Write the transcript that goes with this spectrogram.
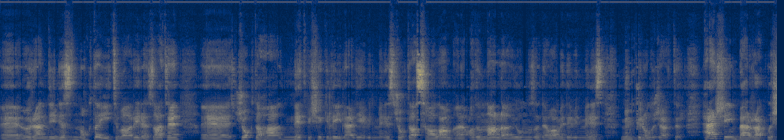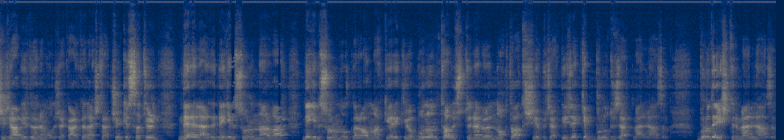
e, öğrendiğiniz nokta itibariyle zaten e, çok daha net bir şekilde ilerleyebilmeniz, çok daha sağlam e, adımlarla yolunuza devam edebilmeniz mümkün olacaktır. Her şeyin berraklaşacağı bir dönem olacak arkadaşlar. Çünkü Satürn nerelerde ne gibi sorunlar var, ne gibi sorumluluklar almak gerekiyor bunun tam üstüne böyle nokta atışı yapacak. Diyecek ki bunu düzeltmen lazım. Bunu değiştirmen lazım.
